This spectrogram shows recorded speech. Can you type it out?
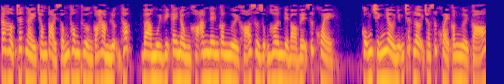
Các hợp chất này trong tỏi sống thông thường có hàm lượng thấp, và mùi vị cay nồng khó ăn nên con người khó sử dụng hơn để bảo vệ sức khỏe. Cũng chính nhờ những chất lợi cho sức khỏe con người có,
